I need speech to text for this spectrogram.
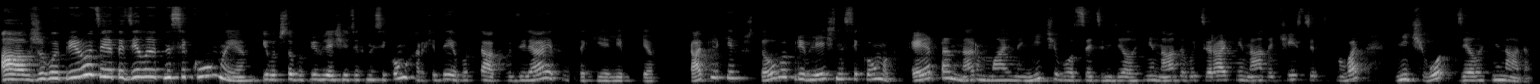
А в живой природе это делают насекомые. И вот чтобы привлечь этих насекомых, орхидея вот так выделяет вот такие липкие капельки, чтобы привлечь насекомых. Это нормально, ничего с этим делать не надо, вытирать не надо, чистить, смывать, ничего делать не надо.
